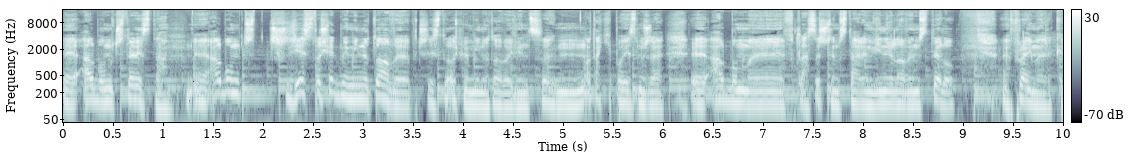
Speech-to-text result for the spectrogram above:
E, album 400, e, album 37-minutowy, 38-minutowy, więc no taki powiedzmy, że e, album w klasycznym, starym, winylowym stylu. Framework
